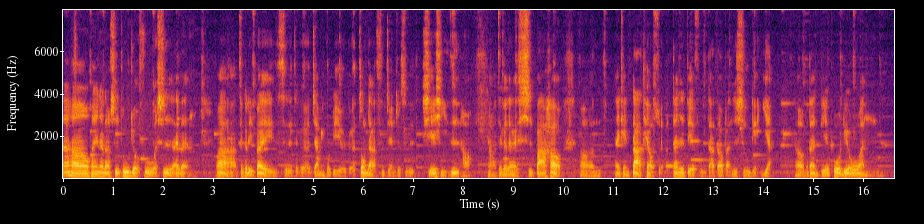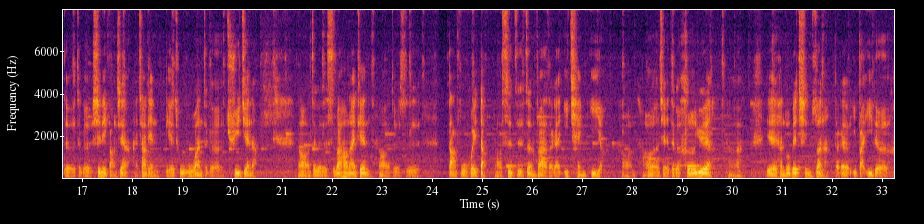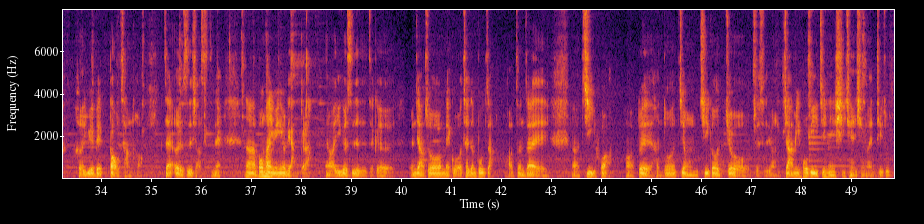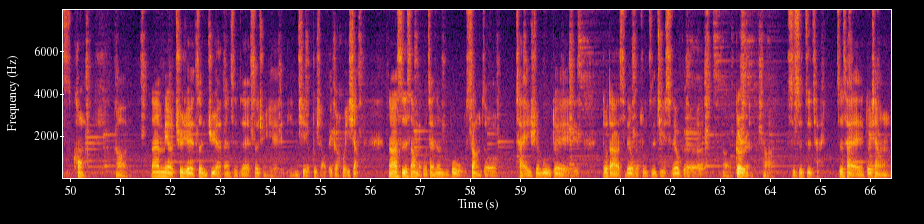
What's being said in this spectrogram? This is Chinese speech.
大家好，欢迎来到十突九富，我是 Evan。哇，这个礼拜是这个加密货币有一个重大事件，就是血洗日哈啊，这个在十八号啊那一天大跳水了，但是跌幅达到百分之十五点一啊，啊不但跌破六万的这个心理防线，还差点跌出五万这个区间啊，啊这个十八号那一天啊就是大幅回档啊，市值蒸发大概一千亿啊。啊，然后而且这个合约啊，啊也很多被清算了，大概有一百亿的合约被爆仓哈，在二十四小时之内。那崩盘原因有两个啦，啊，一个是这个有人讲说美国财政部长啊正在呃计划啊对很多金融机构就就是用加密货币进行洗钱行为提出指控啊，当然没有确切的证据啊，但是在社群也引起了不小的一个回响。那事实上，美国财政部上周才宣布对多达十六个组织及十六个呃个人啊实施制裁，制裁对象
